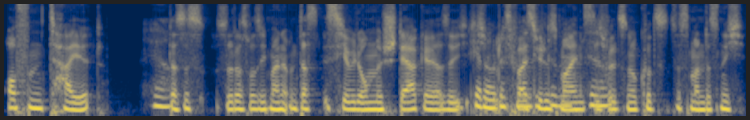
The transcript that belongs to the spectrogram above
offen teilt. Ja. Das ist so das, was ich meine. Und das ist hier wiederum eine Stärke. Also ich, genau, ich, ich weiß, wie du es meinst. Ja. Ich will es nur kurz, dass man das nicht.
